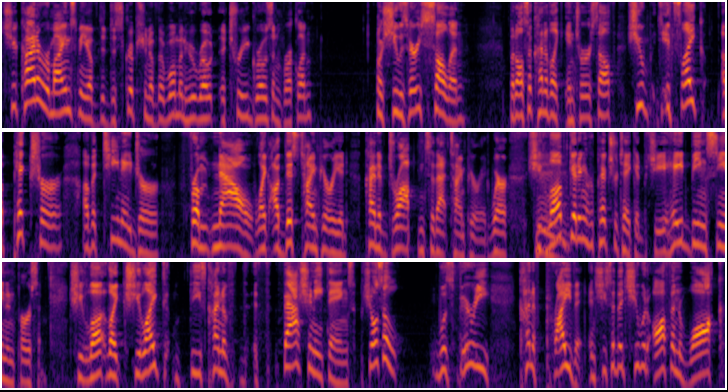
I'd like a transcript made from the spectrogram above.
She kind of reminds me of the description of the woman who wrote A Tree Grows in Brooklyn, where she was very sullen, but also kind of like into herself. She, it's like a picture of a teenager from now, like uh, this time period, kind of dropped into that time period where she loved getting her picture taken, but she hated being seen in person. She loved, like, she liked these kind of th- fashiony things, but she also was very kind of private and she said that she would often walk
